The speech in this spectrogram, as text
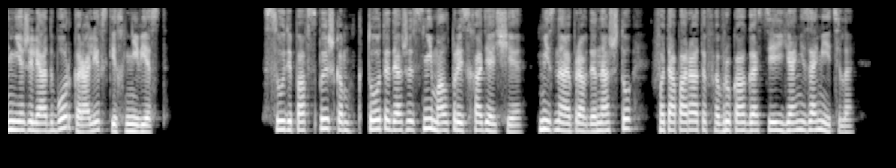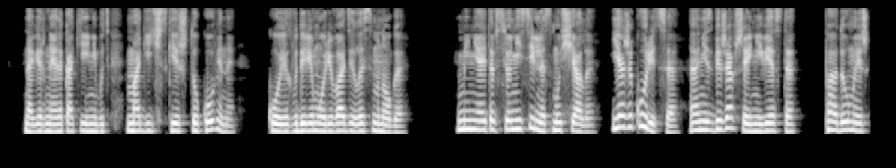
нежели отбор королевских невест. Судя по вспышкам, кто-то даже снимал происходящее. Не знаю, правда, на что, фотоаппаратов в руках гостей я не заметила. Наверное, на какие-нибудь магические штуковины, коих в Дереморе водилось много. Меня это все не сильно смущало. Я же курица, а не сбежавшая невеста. Подумаешь,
